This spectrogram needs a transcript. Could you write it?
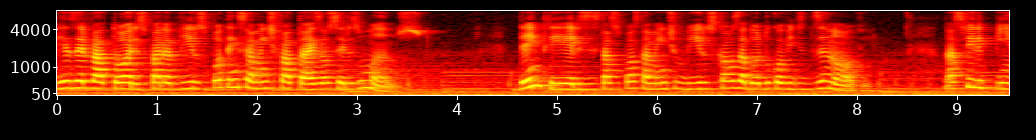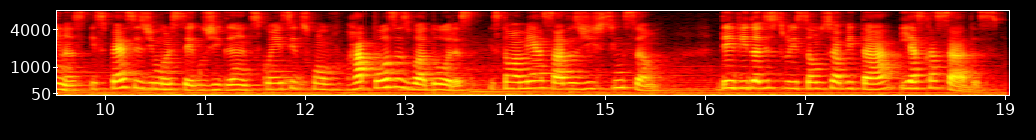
reservatórios para vírus potencialmente fatais aos seres humanos. Dentre eles está supostamente o vírus causador do Covid-19. Nas Filipinas, espécies de morcegos gigantes, conhecidos como raposas voadoras, estão ameaçadas de extinção, devido à destruição do seu habitat e às caçadas.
